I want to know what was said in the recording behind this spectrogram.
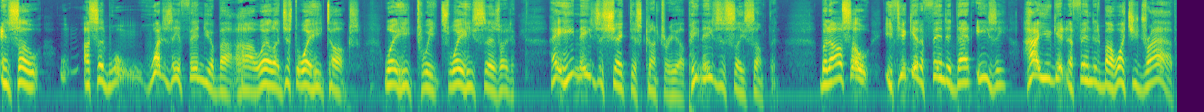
and so I said, well, what does he offend you about? Ah, well, uh, just the way he talks, way he tweets, way he says. Hey, he needs to shake this country up. He needs to say something. But also, if you get offended that easy, how are you getting offended by what you drive?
